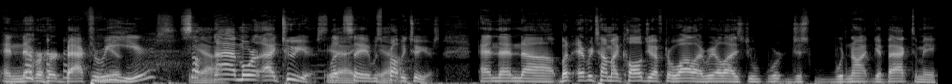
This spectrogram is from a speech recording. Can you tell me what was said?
and never heard back from Three you. years? Some, Yeah. nah, more uh, two years. Let's Yeah, say it was yeah. probably two years. And then, uh, but every time I called you after a while, I realized you were just would not get back to me.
